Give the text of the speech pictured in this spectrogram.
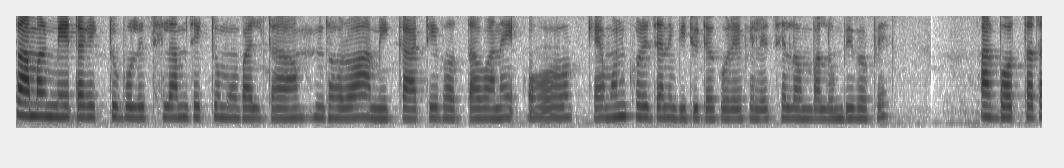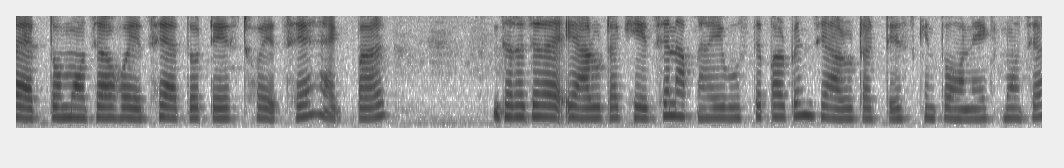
তো আমার মেয়েটাকে একটু বলেছিলাম যে একটু মোবাইলটা ধরো, আমি কাটি, ভর্তা বানাই। ও কেমন করে জানি ভিডিওটা করে ফেলেছে লম্বা লম্বিভাবে আর ভর্তাটা এত মজা হয়েছে, এত টেস্ট হয়েছে, একবার। যারা যারা এই আড়ুটা খেয়েছেন আপনারা এই বুঝতে পারবেন যে আড়ুটার টেস্ট কিন্তু অনেক মজা।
